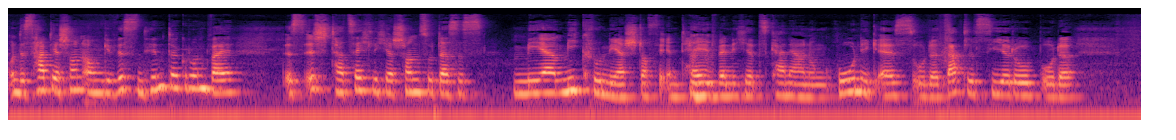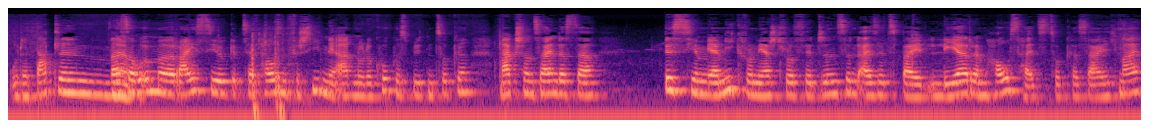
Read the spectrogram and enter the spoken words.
Und es hat ja schon auch einen gewissen Hintergrund, weil es ist tatsächlich ja schon so, dass es mehr Mikronährstoffe enthält, mhm. wenn ich jetzt, keine Ahnung, Honig esse oder Dattelsirup oder, oder Datteln, was ja. auch immer, Reissirup, gibt es ja tausend verschiedene Arten oder Kokosblütenzucker. Mag schon sein, dass da ein bisschen mehr Mikronährstoffe drin sind als jetzt bei leerem Haushaltszucker, sage ich mal.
